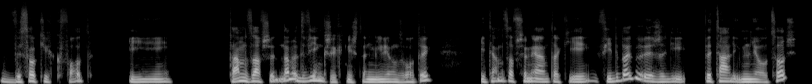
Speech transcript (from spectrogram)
wysokich kwot i tam zawsze, nawet większych niż ten milion złotych, i tam zawsze miałem taki feedback, że jeżeli pytali mnie o coś,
